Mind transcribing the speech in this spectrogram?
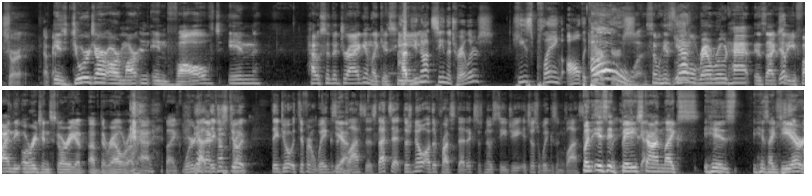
sure. Okay. Is George R. R. Martin involved in House of the Dragon? Like, is he? Have you not seen the trailers? He's playing all the characters. Oh, so his Yeah. little railroad hat is actually Yep. you find the origin story of, of the railroad hat. Like, where did yeah, that they come just from? do it. They do it with different wigs Yeah. and glasses. That's it. There's no other prosthetics. There's no CG. It's just wigs and glasses. But is it can based get it. on like his his idea or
